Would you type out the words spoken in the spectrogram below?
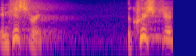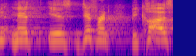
in history. The Christian myth is different because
